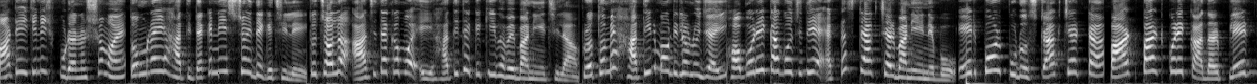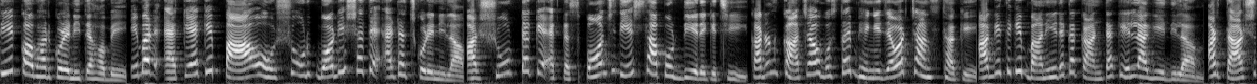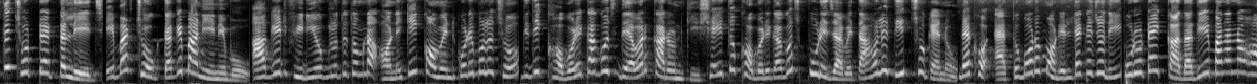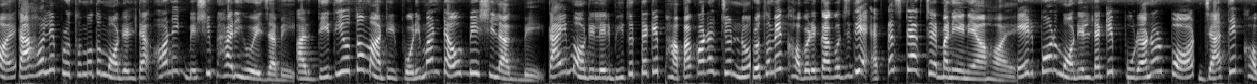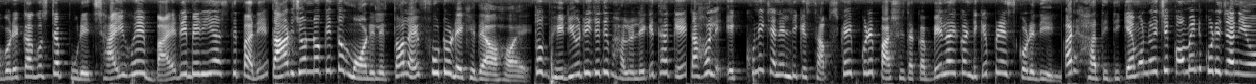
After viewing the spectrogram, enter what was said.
মাটি এই জিনিস পুরানোর সময় তোমরা এই হাতিটাকে নিশ্চয়ই দেখেছিলে। তো চলো আজ দেখাবো এই হাতিটাকে কীভাবে বানিয়েছিলাম। প্রথমে হাতির মডেল অনুযায়ী খবরের কাগজ দিয়ে একটা স্ট্রাকচার বানিয়ে নেব। এরপর পুরো স্ট্রাকচারটা পার্ট পার্ট করে কাদার প্লেট দিয়ে কভার করে নিতে হবে। এবার একে একে পা ও সুর বডির সাথে অ্যাটাচ করে নিলাম। আর সুরটাকে একটা স্পঞ্জ দিয়ে সাপোর্ট দিয়ে রেখেছি। কারণ কাঁচা অবস্থায় ভেঙে যাওয়ার চান্স থাকে। আগে থেকে বানিয়ে রাখা কানটাকে লাগিয়ে দিলাম। আর তার সাথে ছোট্ট একটা লেজ। এবার চোখটাকে বানিয়ে নেব। আগের ভিডিওগুলোতে তোমরা অনেকেই কমেন্ট করে বলেছ? দিদি, খবরের কাগজ দেওয়ার কারণ কি? সেই তো খবরের কাগজ পুড়ে যাবে, তাহলে দিচ্ছ কেন? দেখো, এত বড় মডেলটাকে যদি পুরোটাই কাদা দিয়ে বানানো হয়, তাহলে প্রথমত মডেলটা অনেক বেশি ভারী হয়ে যাবে, আর দ্বিতীয়ত মাটির পরিমাণটাও বেশি লাগবে। তাই মডেলের ভিতরটাকে ফাঁপা করার জন্য প্রথমে খবরের কাগজ দিয়ে একটা স্ট্রাকচার বানিয়ে নেওয়া হয়। এরপর মডেলটাকে পুরানোর পর, যাতে খবরের কাগজটা পুড়ে ছাই হয়ে বাইরে বেরিয়ে আসতে পারে, তার জন্য কিন্তু মডেলের তলায় ফুটো রেখে দেওয়া হয়। তো ভিডিওটি যদি ভালো লেগে থাকে, তাহলে এক্ষুনি চ্যানেলটিকে সাবস্ক্রাইব করে পাশে থাকা বেল আইকনটিকে প্রেস করে দিন। আর হাতিটি কেমন হয়েছে কমেন্ট করে জানিও।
